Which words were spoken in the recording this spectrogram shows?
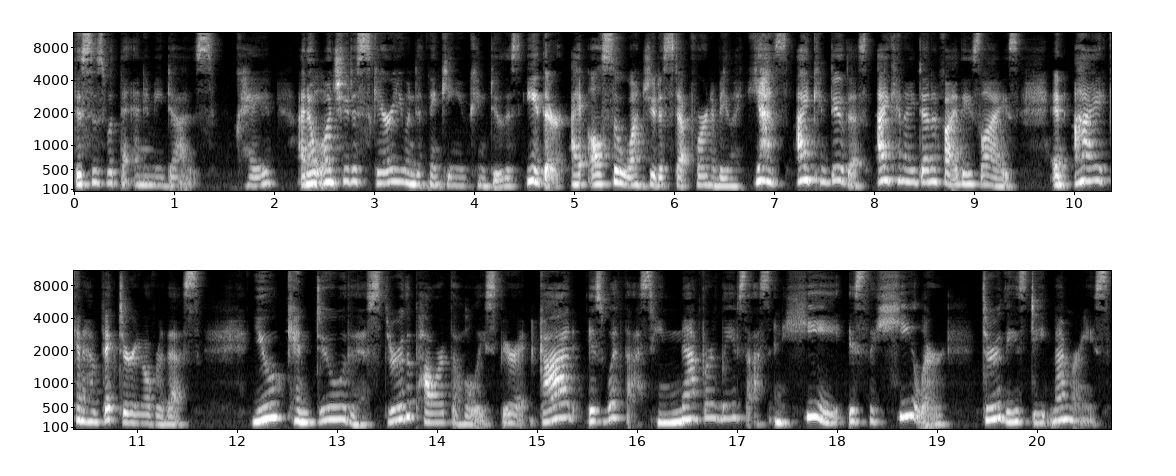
This is what the enemy does. Okay. I don't want you to scare you into thinking you can do this either. I also want you to step forward and be like, yes, I can do this. I can identify these lies and I can have victory over this. You can do this through the power of the Holy Spirit. God is with us. He never leaves us and he is the healer through these deep memories.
